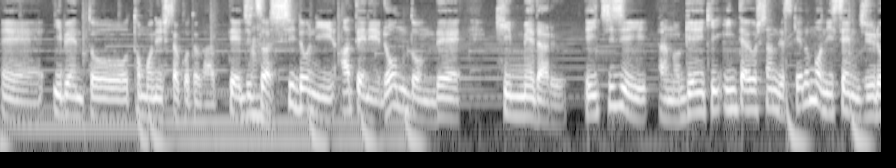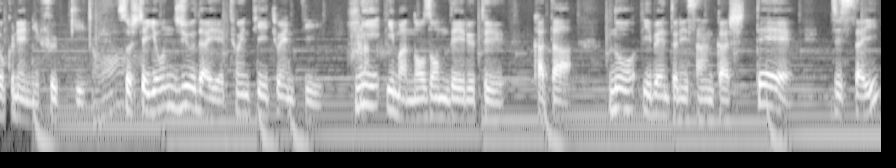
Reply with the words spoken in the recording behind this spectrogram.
ええー、イベントを共にしたことがあって、実はシドニー、アテネ、ロンドンで金メダル。で一時、あの、現役引退をしたんですけども、2016年に復帰。そして40代で2020に今臨んでいるという方のイベントに参加して、実際、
